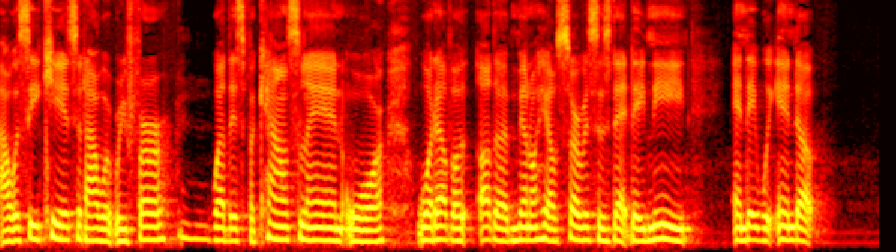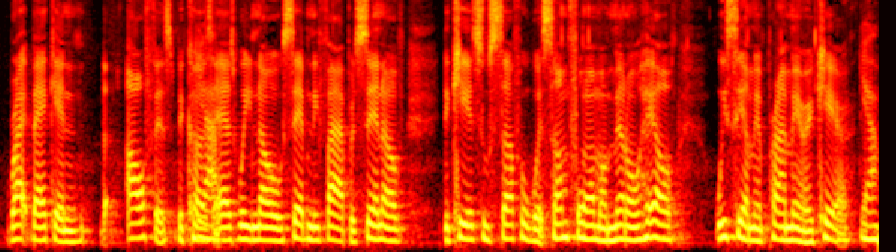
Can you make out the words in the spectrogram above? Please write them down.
I would see kids that I would refer, mm-hmm. whether it's for counseling or whatever other mental health services that they need. and they would end up right back in the office because, Yeah. as we know, 75% of the kids who suffer with some form of mental health, we see them in primary care. Yeah.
